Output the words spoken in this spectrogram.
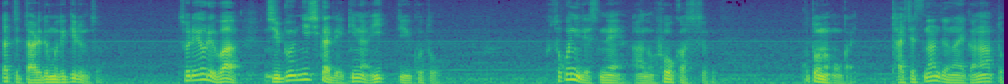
だって誰でもできるんですよ。それよりは自分にしかできないっていうことそこにですねあのフォーカスすることの方が大切なんじゃないかなと、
